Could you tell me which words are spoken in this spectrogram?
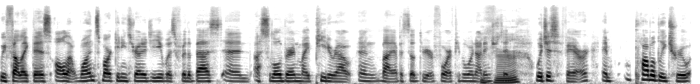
we felt like this all at once marketing strategy was for the best, and a slow burn might peter out, and by episode three or four, if people were not interested, mm-hmm. which is fair and probably true.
